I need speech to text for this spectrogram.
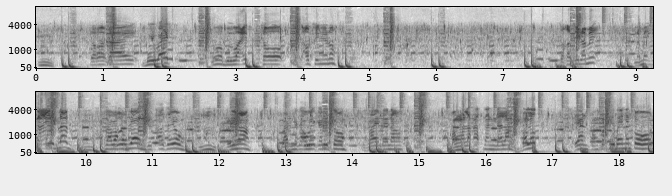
Mm. Saka kay, Boy White. oh, Boy White. So, shout out sa inyo, no? Saka si Lami. Lami Kayo Vlog. Mm. Kasama ko dyan. Shout out sa'yo. Mm. Ayun na. Pag nakauwi ka dito, kakain tayo ng pangmalakas na nilalang. Balot. Ayan, pangpatibay ng tuhod.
